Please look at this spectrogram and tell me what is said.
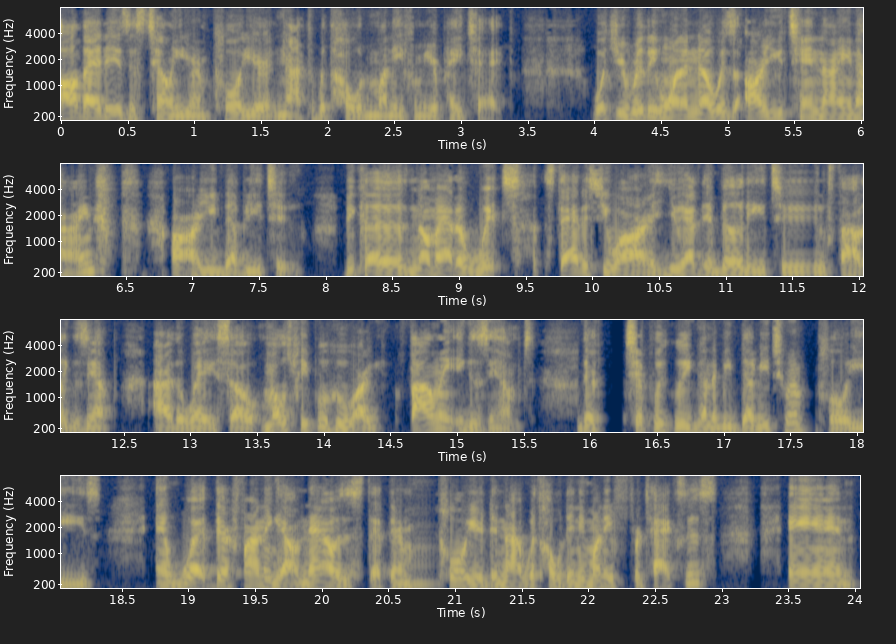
All that is is telling your employer not to withhold money from your paycheck. What you really want to know is are you 1099 or are you W 2? Because no matter which status you are, you have the ability to file exempt either way. So most people who are filing exempt, they're typically going to be W 2 employees. And what they're finding out now is that their employer did not withhold any money for taxes. And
